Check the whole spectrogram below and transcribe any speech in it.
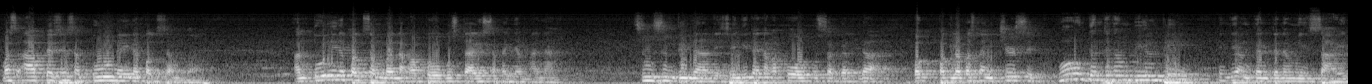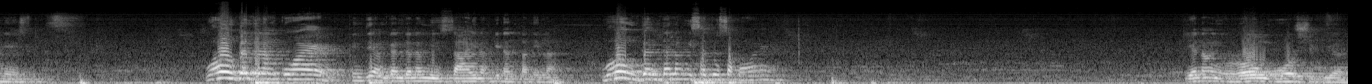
Mas after siya sa tunay na pagsamba. Ang tunay na pagsamba, nakapokus tayo sa kanyang anak. Susundin natin siya. Hindi tayo nakapokus sa ganda. Pag, paglabas ng church, eh, wow, ganda ng building. Hindi, ang ganda ng mensahe ni Jesus. Wow, ganda ng choir. Hindi, ang ganda ng mensahe ng kinanta nila. Wow, ganda ng isa doon sa choir. Yan ang wrong worship yan.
